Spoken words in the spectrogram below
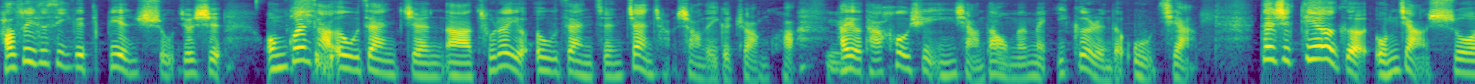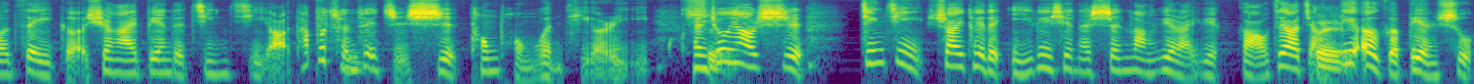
好，所以这是一个变数，就是我们观察俄乌战争啊，除了有俄乌战争战场上的一个状况，还有它后续影响到我们每一个人的物价。但是第二个，我们讲说这个悬崖边的经济啊，它不纯粹只是通膨问题而已，很重要是经济衰退的疑虑现在声浪越来越高。这要讲第二个变数，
